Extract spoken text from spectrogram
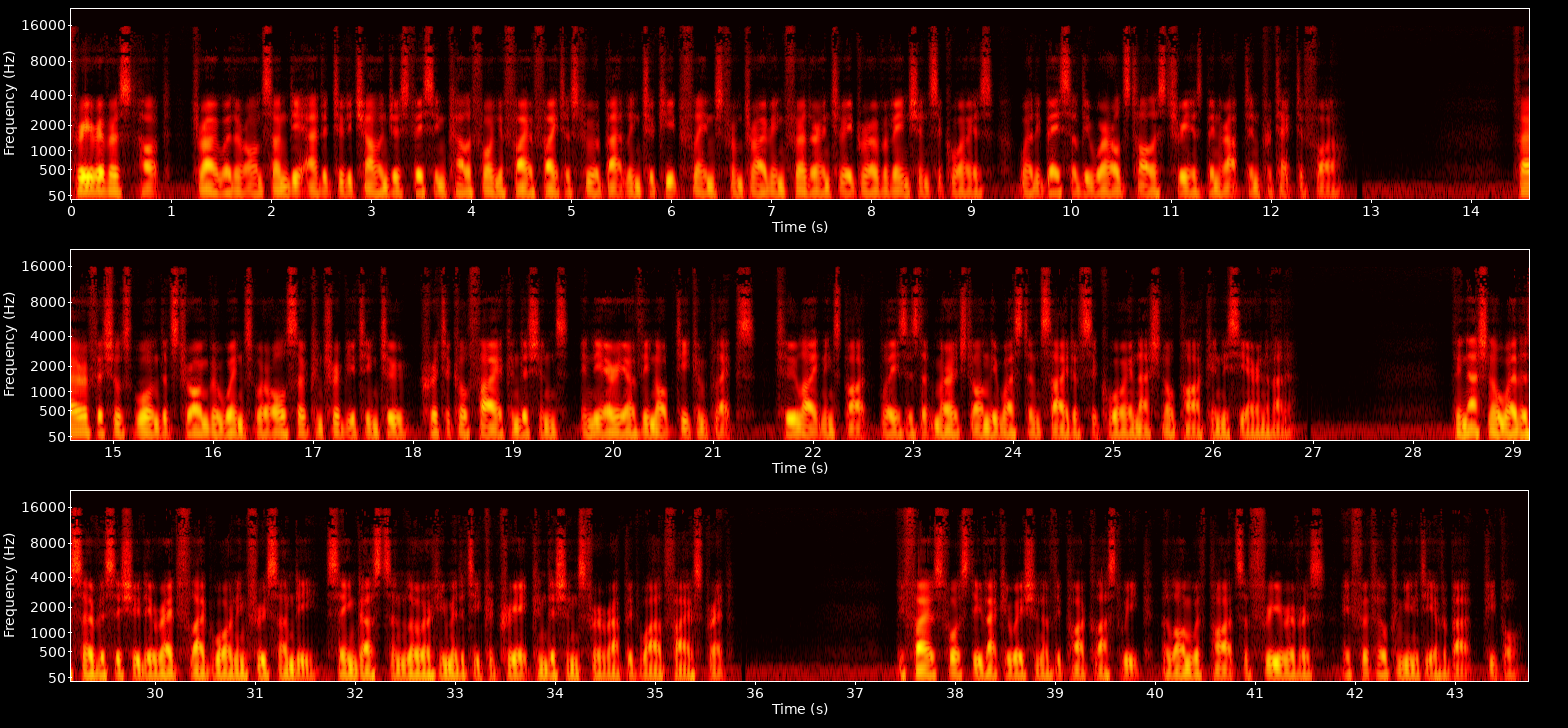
Three Rivers, hot, dry weather on Sunday added to the challenges facing California firefighters who are battling to keep flames from driving further into a grove of ancient sequoias, where the base of the world's tallest tree has been wrapped in protective foil. Fire officials warned that stronger winds were also contributing to critical fire conditions in the area of the Nopte complex, two lightning spark blazes that merged on the western side of Sequoia National Park in the Sierra Nevada. The National Weather Service issued a red flag warning through Sunday, saying gusts and lower humidity could create conditions for a rapid wildfire spread. The fires forced the evacuation of the park last week, along with parts of Three Rivers, a foothill community of about people.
